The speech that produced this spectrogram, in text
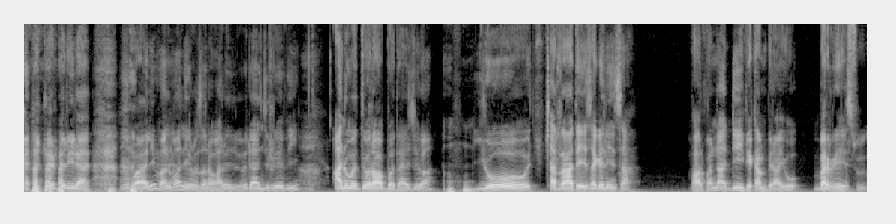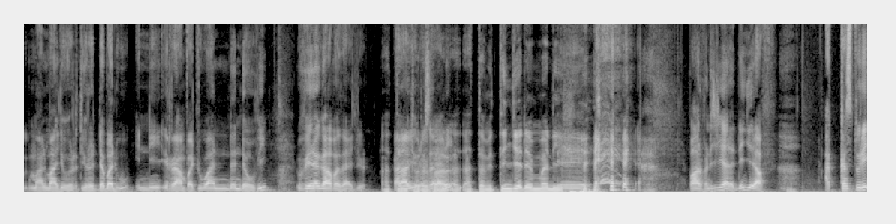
Rikeerderiidhaan maali maal maal yeroo sana waan fedhaan jirree fi anumatti waraabbataa jechuudha. Yoo carraatee sagaleensaa faarfannaa deebi'e kan biraa yoo barreessu maal maal yoo daddabalu inni irraanfachuu waan danda'uu fi dhufee na gaafata jechuudha. Akkamittiin jedhemanii. Faarfannicha jaalladheen jedhaaf akkas ture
